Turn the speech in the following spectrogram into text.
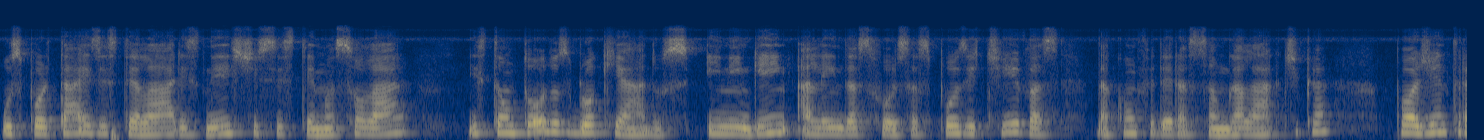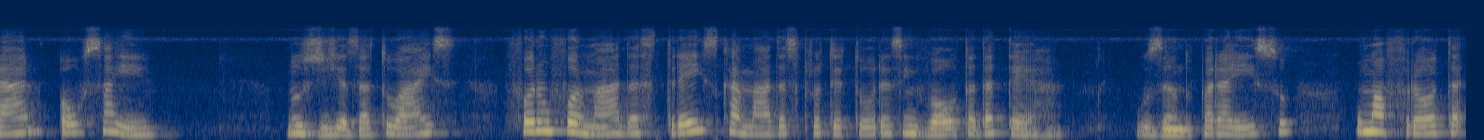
Os portais estelares neste sistema solar estão todos bloqueados e ninguém além das forças positivas da Confederação Galáctica pode entrar ou sair. Nos dias atuais, foram formadas três camadas protetoras em volta da Terra, usando para isso uma frota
